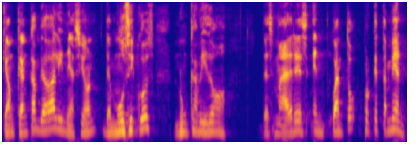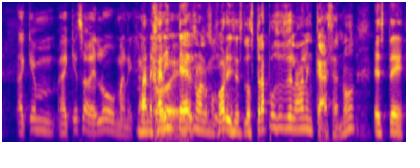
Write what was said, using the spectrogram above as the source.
que aunque han cambiado de alineación de músicos, nunca ha habido desmadres en cuanto, porque también Hay que, hay que saberlo manejar. manejar interno, a lo mejor sí. dices, los trapos se lavan en casa, ¿no? Este,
